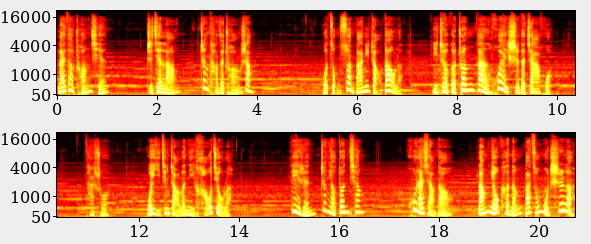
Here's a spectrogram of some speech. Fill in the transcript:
来到床前，只见狼正躺在床上。我总算把你找到了，你这个专干坏事的家伙。他说：“我已经找了你好久了。”猎人正要端枪，忽然想到，狼有可能把祖母吃了，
